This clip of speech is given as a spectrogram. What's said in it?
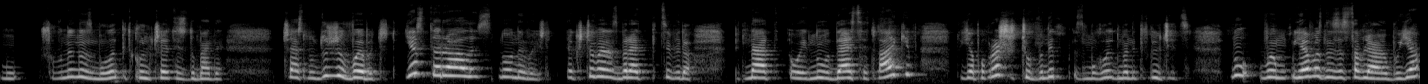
ну, що вони не змогли підключитись до мене. Чесно, дуже вибачте. Я старалась, але не вийшло. Якщо ви назберете під це відео 15, ой, ну, 10 лайків, то я попрошу, щоб вони змогли до мене підключитися. Ну, ви, я вас не заставляю, бо я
